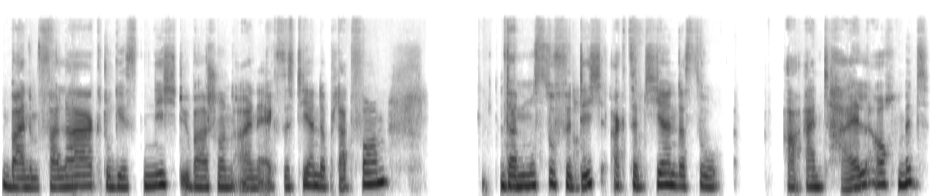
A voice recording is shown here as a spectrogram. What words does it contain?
bei einem Verlag, du gehst nicht über schon eine existierende Plattform, dann musst du für dich akzeptieren, dass du ein Teil auch mit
